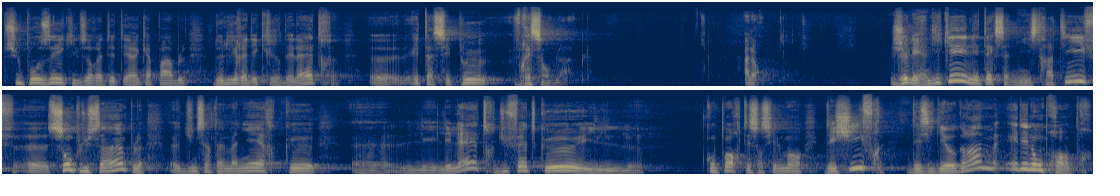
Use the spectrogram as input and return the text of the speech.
supposer qu'ils auraient été incapables de lire et d'écrire des lettres euh, est assez peu vraisemblable. Alors, je l'ai indiqué, les textes administratifs euh, sont plus simples d'une certaine manière que les lettres, du fait qu'ils comportent essentiellement des chiffres, des idéogrammes et des noms propres.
